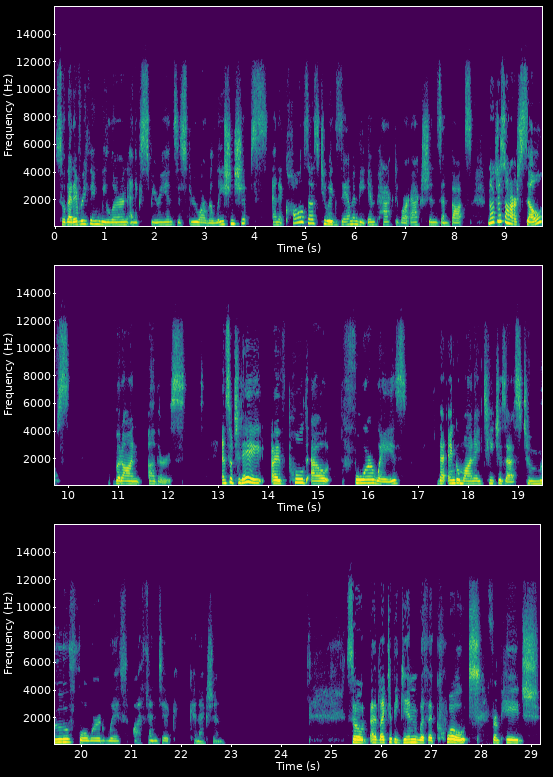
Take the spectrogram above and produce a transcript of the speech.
so that everything we learn and experience is through our relationships, and it calls us to examine the impact of our actions and thoughts, not just on ourselves, but on others. And so today I've pulled out four ways that Ngomane teaches us to move forward with authentic connection. So I'd like to begin with a quote from page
